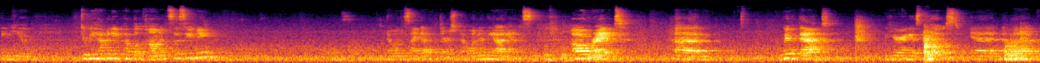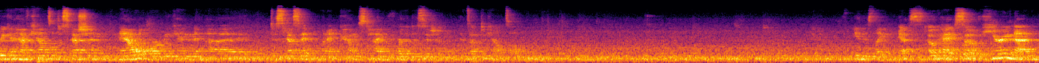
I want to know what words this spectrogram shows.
Thank you. Do we have any public comments this evening? No one signed up, there's no one in the audience. All right. Um, With that, the hearing is closed, and uh, we can have council discussion now, or we can uh, discuss it when it comes time for the decision. It's up to council. It is late, yes. Okay, so hearing none,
